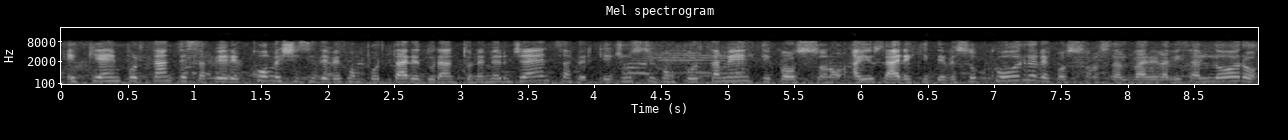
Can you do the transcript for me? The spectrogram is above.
e che è importante sapere come ci si deve comportare durante un'emergenza perché i giusti comportamenti possono aiutare chi deve soccorrere, possono salvare la vita a loro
